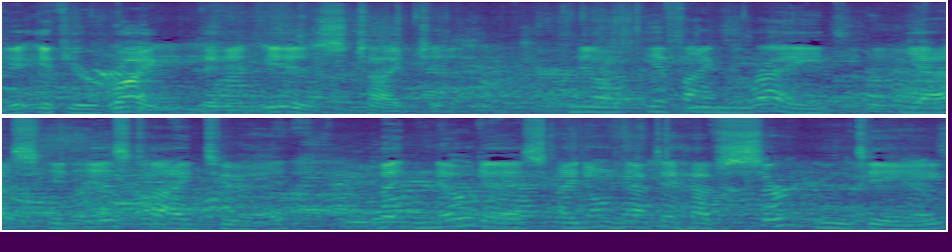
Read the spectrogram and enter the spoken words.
if you're right, then it is tied to that. No, if I'm right, yes, it is tied to it. But notice I don't have to have certainty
